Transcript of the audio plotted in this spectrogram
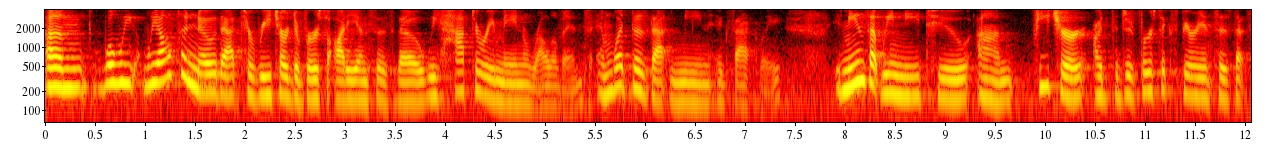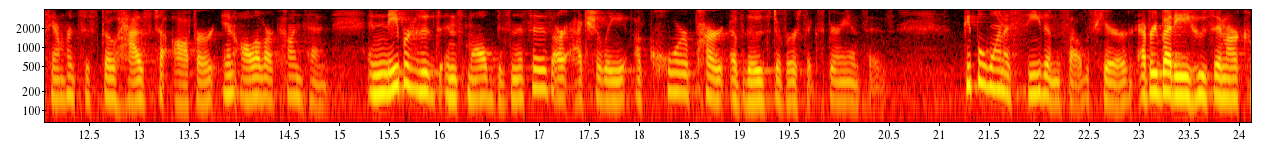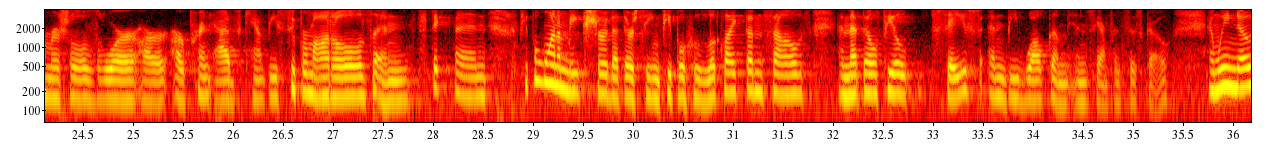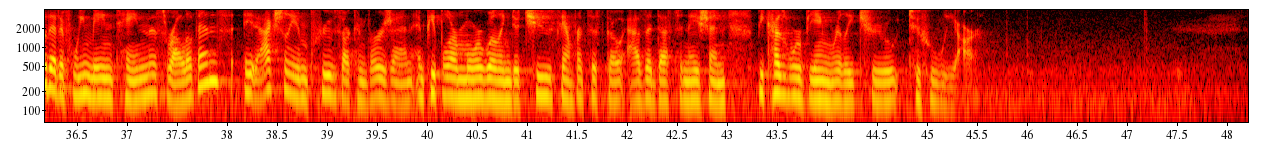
Um, well, we, we also know that to reach our diverse audiences, though, we have to remain relevant. And what does that mean exactly? It means that we need to um, feature our, the diverse experiences that San Francisco has to offer in all of our content. And neighborhoods and small businesses are actually a core part of those diverse experiences. People want to see themselves here. Everybody who's in our commercials or our, our print ads can't be supermodels and stick thin. People want to make sure that they're seeing people who look like themselves and that they'll feel safe and be welcome in San Francisco. And we know that if we maintain this relevance, it actually improves our conversion and people are more willing to choose San Francisco as a destination because we're being really true to who we are.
